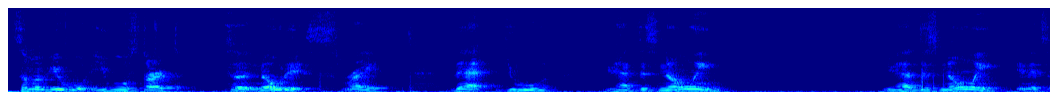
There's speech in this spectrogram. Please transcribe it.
Some of you will you will start to notice right that you you have this knowing. You have this knowing and it's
